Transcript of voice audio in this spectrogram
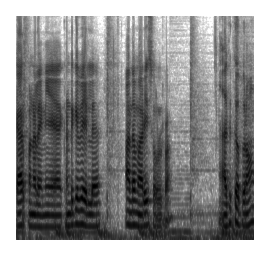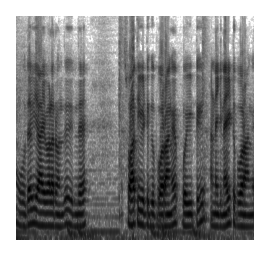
கேர் பண்ணலை என்னைய கண்டுக்கவே இல்லை அந்த மாதிரி சொல்கிறான் அதுக்கப்புறம் உதவி ஆய்வாளர் வந்து இந்த சுவாதி வீட்டுக்கு போகிறாங்க போயிட்டு அன்றைக்கி நைட்டு போகிறாங்க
